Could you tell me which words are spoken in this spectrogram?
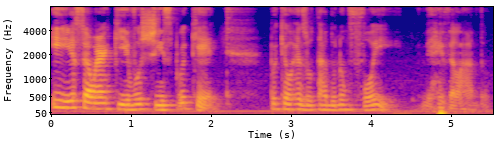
E isso é um arquivo X por quê? Porque o resultado não foi revelado.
